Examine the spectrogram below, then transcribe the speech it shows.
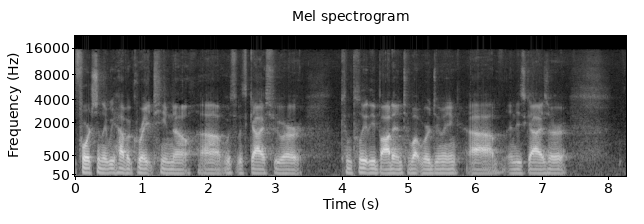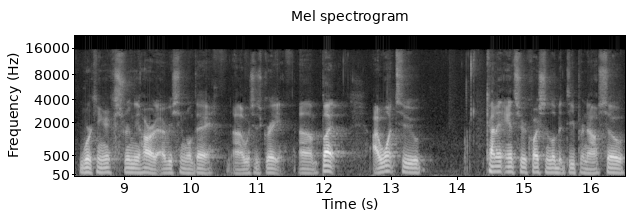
fortunately, we have a great team now uh, with, with guys who are completely bought into what we're doing. Um, and these guys are working extremely hard every single day, uh, which is great. Um, but I want to kind of answer your question a little bit deeper now. So,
